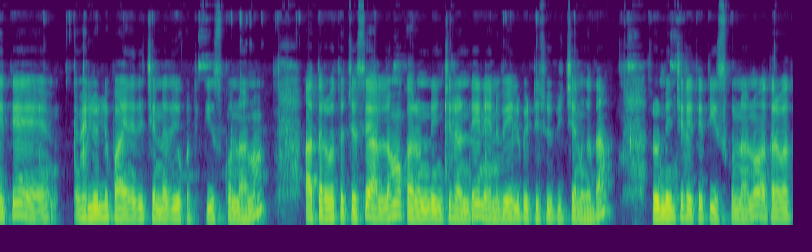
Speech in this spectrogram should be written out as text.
అయితే వెల్లుల్లిపాయ అనేది చిన్నది ఒకటి తీసుకున్నాను. ఆ తర్వాత వచ్చేసి అల్లం ఒక రెండించులు అండి నేను వేలు పెట్టి చూపించాను కదా. రెండించులు అయితే తీసుకున్నాను. ఆ తర్వాత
